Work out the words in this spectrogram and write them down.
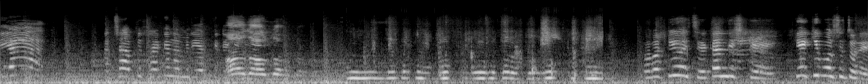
রিয়াদ! আচ্ছা আপনি থাকেন আমি রিয়াদকে হ্যাঁ দাও দাও দাও। বাবা কি হয়েছে? কান্দিস কে? কে কি বলছে তোরে?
